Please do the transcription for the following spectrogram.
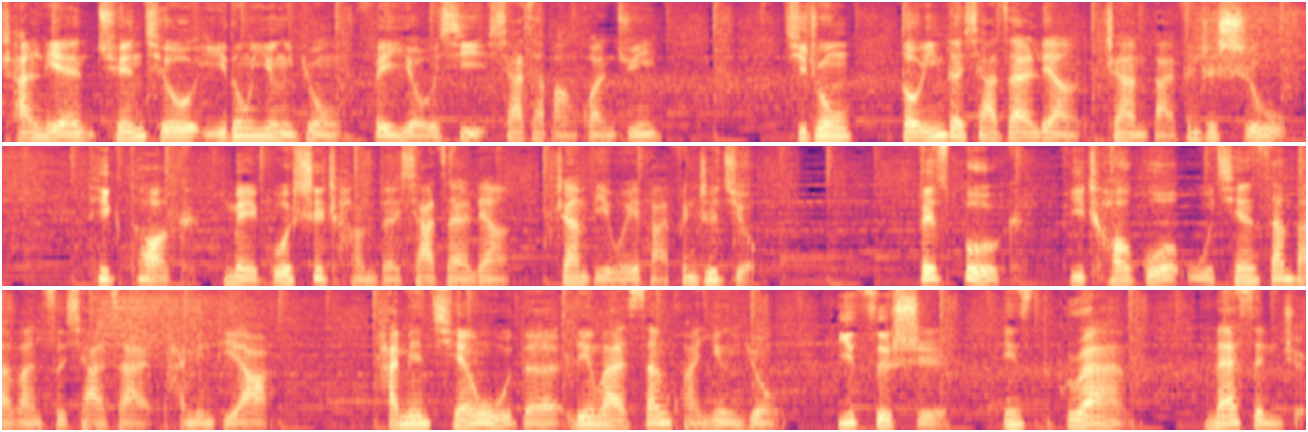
蝉联全球移动应用非游戏下载榜冠军。其中，抖音的下载量占百分之十五，TikTok 美国市场的下载量占比为百分之九，Facebook 以超过五千三百万次下载排名第二，排名前五的另外三款应用依次是 Instagram、Messenger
